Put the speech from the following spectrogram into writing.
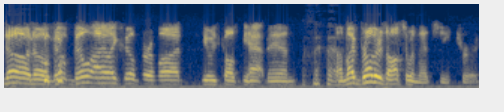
no, no, Bill. Bill, I like Bill Burr a lot. He always calls me Hat Man. Uh, my brother's also in that scene, Troy.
